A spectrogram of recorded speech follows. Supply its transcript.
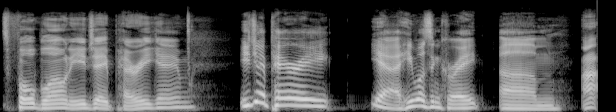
It's full blown EJ Perry game. EJ Perry, yeah, he wasn't great. Um, I,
